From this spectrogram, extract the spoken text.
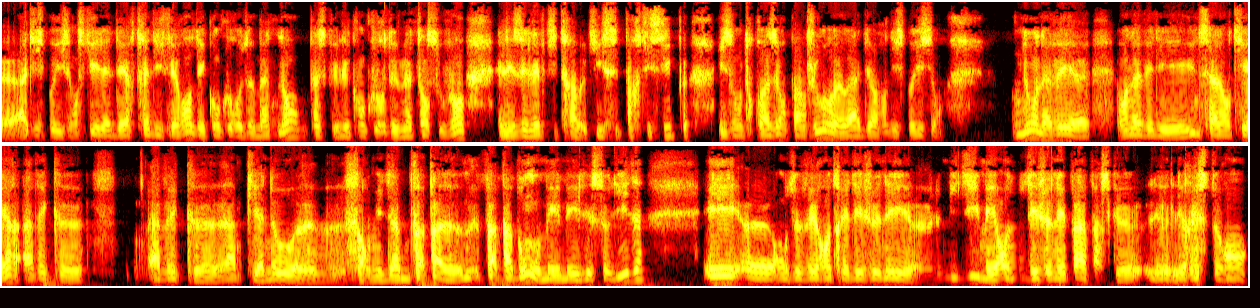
euh, à disposition. Ce qui est d'ailleurs très différent des concours de maintenant, parce que les concours de maintenant souvent, les élèves qui, qui participent, ils ont trois heures par jour euh, à leur disposition. Nous, on avait on avait une salle entière avec avec un piano formidable, pas, pas, pas, bon, mais mais solide, et euh, on devait rentrer déjeuner euh, le midi, mais on ne déjeunait pas parce que les, restaurants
